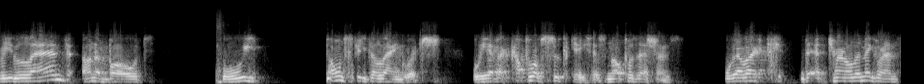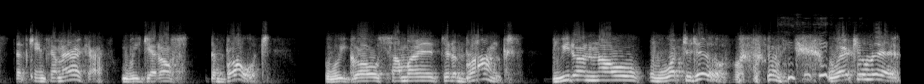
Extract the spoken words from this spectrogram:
we land on a boat. We don't speak the language. We have a couple of suitcases, no possessions. We're like the eternal immigrants that came to America. We get off the boat. We go somewhere to the Bronx. We don't know what to do, where to live.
